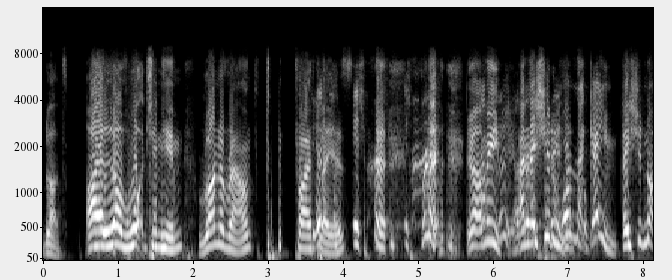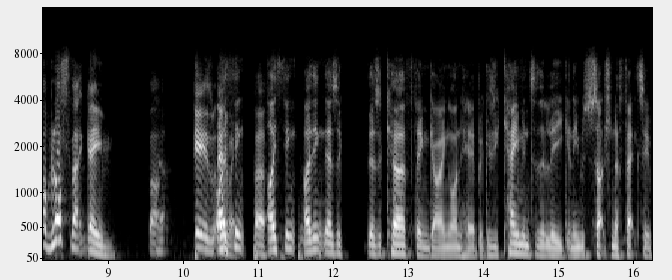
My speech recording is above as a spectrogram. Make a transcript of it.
blood. I love watching him run around five Yeah, players. It's it's, it's brilliant. you know what I mean? I And they should have won that game. They should not have lost that game. But Yeah. It is, I think perfect. I think I think there's a there's a curve thing going on here because he came into the league and he was such an effective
